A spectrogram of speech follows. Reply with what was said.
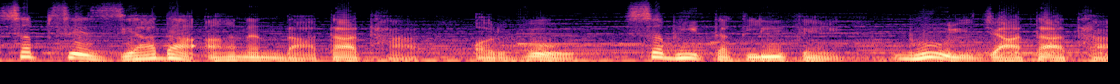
सबसे ज़्यादा आनंद आता था और वो सभी तकलीफें भूल जाता था।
